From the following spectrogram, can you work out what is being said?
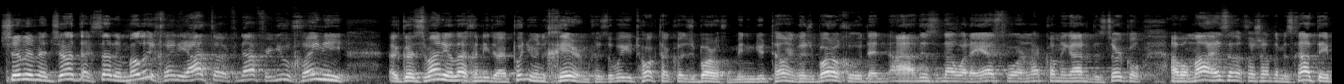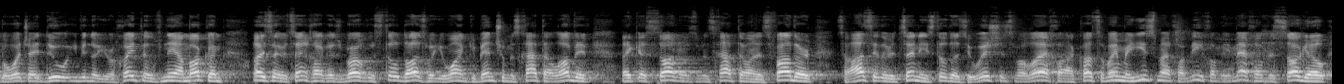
Shimon ben shetach said, "If not for you, chayni." Because I put you in cherem because the way you talk to Hakadosh Baruch Hu, meaning you're telling Hakadosh Baruch Hu that ah, this is not what I asked for. I'm not coming out of the circle. But what I do, even though you're chaytel v'nei amakim, I say you're saying Hakadosh Baruch Hu still does what you want. Kibenchu mischata alaviv, like a son who's mischata on his father. So the Ritzeni, he still does your wishes. V'alecha akos avaymer yismach avicha v'mecha b'sogel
